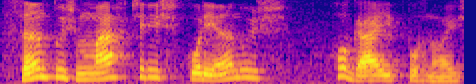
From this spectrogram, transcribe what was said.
Santos mártires coreanos, rogai por nós.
